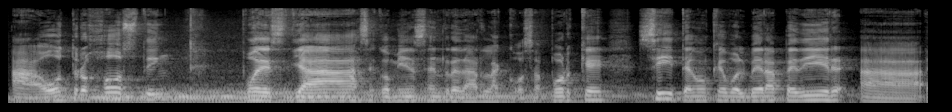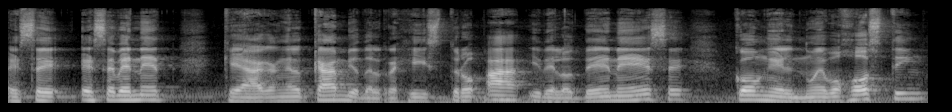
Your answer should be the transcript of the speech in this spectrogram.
a otro hosting, pues ya se comienza a enredar la cosa. Porque sí, tengo que volver a pedir a ese SBNet que hagan el cambio del registro A y de los DNS con el nuevo hosting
